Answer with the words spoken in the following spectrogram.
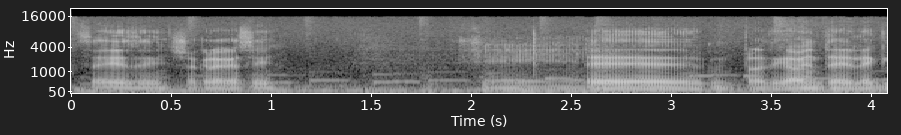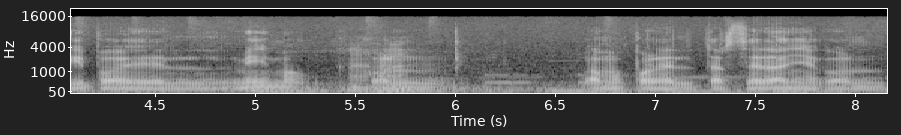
Sí, sí, sí, yo creo que sí. Sí. Eh, prácticamente el equipo es el mismo. Con, vamos por el tercer año con,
